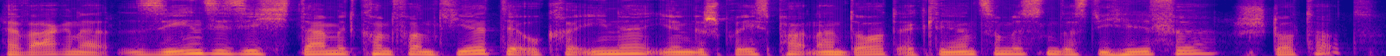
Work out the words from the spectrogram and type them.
Herr Wagner, sehen Sie sich damit konfrontiert, der Ukraine, Ihren Gesprächspartnern dort erklären zu müssen, dass die Hilfe stottert?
